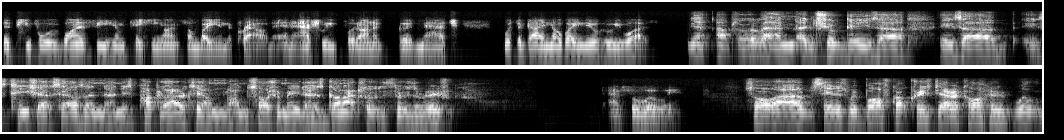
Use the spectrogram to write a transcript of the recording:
that people would want to see him taking on somebody in the crowd and actually put on a good match with a guy nobody knew who he was. Yeah, absolutely. And and Suge D's uh, his uh, his t-shirt sales and, and his popularity on, on social media has gone absolutely through the roof. Absolutely. So, uh, seeing as we've both got Chris Jericho, who will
